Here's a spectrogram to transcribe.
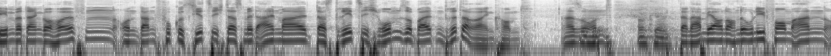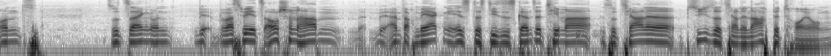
dem wird dann geholfen und dann fokussiert sich das mit einmal, das dreht sich rum, sobald ein Dritter reinkommt. Also mhm. und okay. dann haben wir auch noch eine Uniform an und sozusagen und was wir jetzt auch schon haben, einfach merken ist, dass dieses ganze Thema soziale, psychosoziale Nachbetreuung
